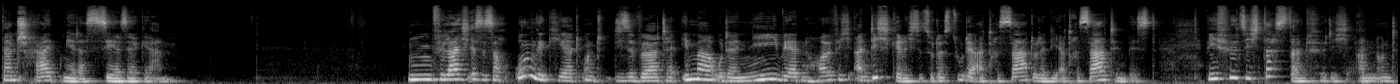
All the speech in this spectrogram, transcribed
Dann schreib mir das sehr, sehr gern. Hm, vielleicht ist es auch umgekehrt und diese Wörter immer oder nie werden häufig an dich gerichtet, sodass du der Adressat oder die Adressatin bist. Wie fühlt sich das dann für dich an und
